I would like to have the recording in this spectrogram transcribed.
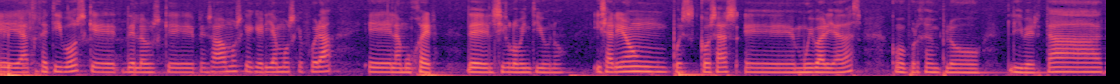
eh, adjetivos que, de los que pensábamos que queríamos que fuera eh, la mujer del siglo XXI. Y salieron pues cosas eh, muy variadas, como por ejemplo libertad,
